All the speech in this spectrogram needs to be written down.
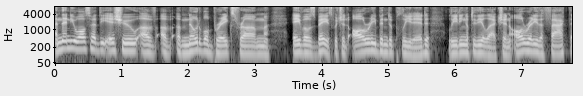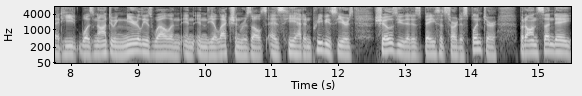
And then you also have the issue of, of, of, notable breaks from Evo's base, which had already been depleted leading up to the election. Already the fact that he was not doing nearly as well in, in, in the election results as he had in previous years shows you that his base had started to splinter. But on Sunday,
